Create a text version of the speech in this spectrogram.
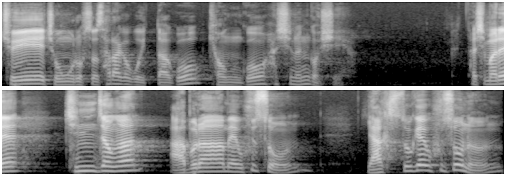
죄의 종으로서 살아가고 있다고 경고하시는 것이에요. 다시 말해 진정한 아브라함의 후손, 약속의 후손은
